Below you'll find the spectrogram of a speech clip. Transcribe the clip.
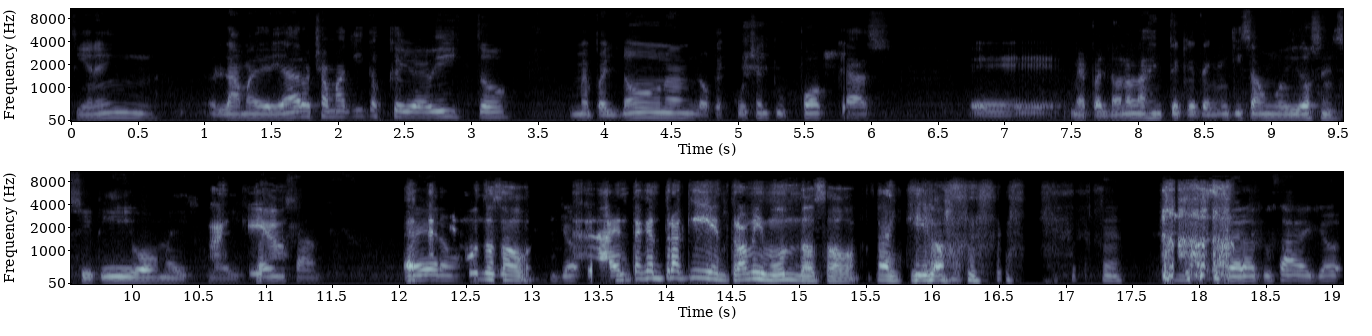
tienen la mayoría de los chamaquitos que yo he visto, me perdonan, lo que escuchan tus podcasts, eh, me perdonan la gente que tenga quizás un oído sensitivo, me, me dispensan. Pero yo, la gente que entró aquí entró a mi mundo, so, tranquilo. pero tú sabes, yo,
